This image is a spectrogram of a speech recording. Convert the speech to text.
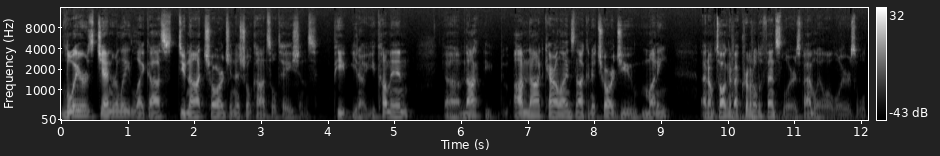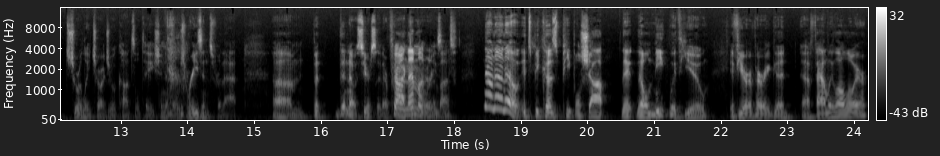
Lawyers generally, like us, do not charge initial consultations. Pe- you know, you come in. Um, not, I'm not. Caroline's not going to charge you money, and I'm talking about criminal defense lawyers. Family law lawyers will surely charge you a consultation, and there's reasons for that. Um, but no, seriously, they're Throwing them under the reasons. No, no, no. It's because people shop. They, they'll meet with you if you're a very good uh, family law lawyer,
